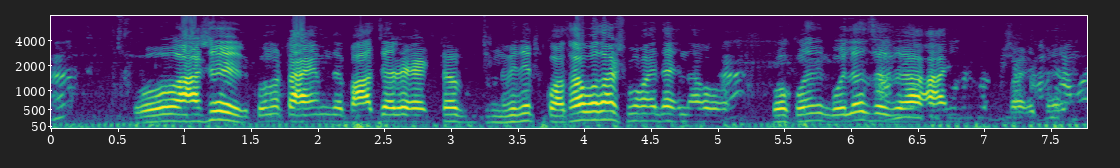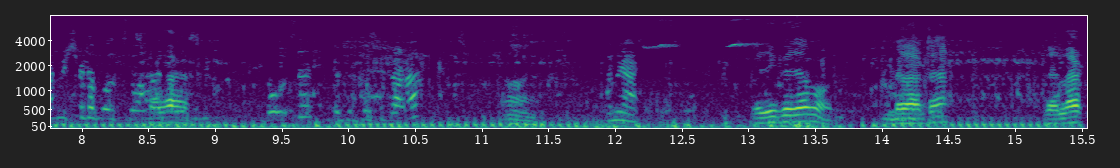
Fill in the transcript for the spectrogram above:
হ্যাঁ? ও আসে কোনো টাইম দে বাজারে একটা মিনিট কথা বলার সময় দেয় না ও। হ্যাঁ? ও কোনদিন বলেছে যে আমি আমার বিষয়টা বলছি হ্যাঁ। বলছে একটু দাঁড়া। হ্যাঁ। আমি আসছি। এদিকে যাব? বেলাটা? বেলাট?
